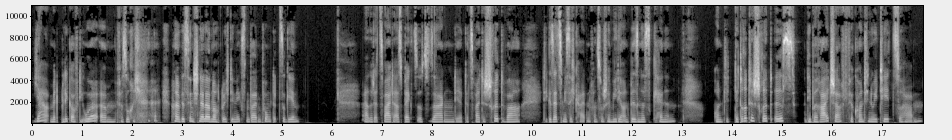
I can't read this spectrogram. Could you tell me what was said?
ja, mit Blick auf die Uhr ähm, versuche ich ein bisschen schneller noch durch die nächsten beiden Punkte zu gehen. Also der zweite Aspekt sozusagen, der, der zweite Schritt war, die Gesetzmäßigkeiten von Social Media und Business kennen. Und die, der dritte Schritt ist, die Bereitschaft für Kontinuität zu haben.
